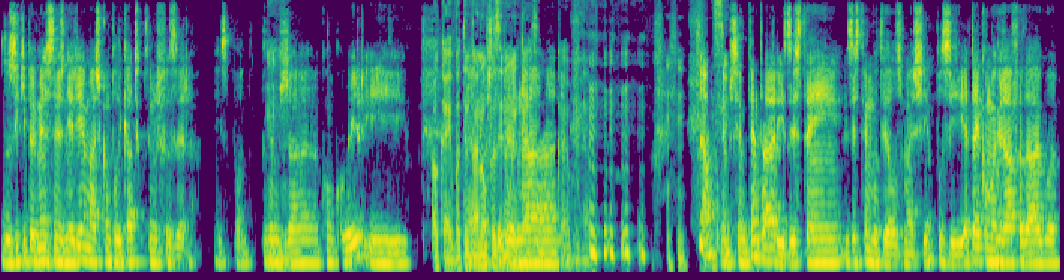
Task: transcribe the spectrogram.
dos equipamentos de engenharia mais complicados que podemos fazer. Isso pode, podemos uhum. já concluir e. Ok, vou tentar é, não fazer um em casa. Na... Okay, não, podemos sempre tentar. Existem, existem modelos mais simples e até com uma garrafa de água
